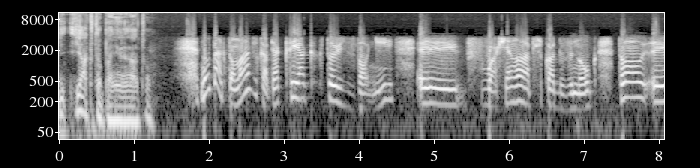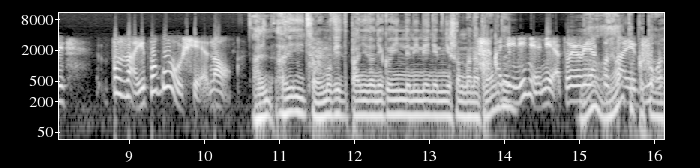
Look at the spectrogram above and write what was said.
I jak to, pani Renato? No tak, no na przykład jak, jak ktoś dzwoni, yy, właśnie no na przykład wnuk, to yy, poznaje po głosie, no. Ale, ale i co, mówi pani do niego innym imieniem niż on ma naprawdę? A nie, nie, nie, nie, to jak No, ja poznaje to głos,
